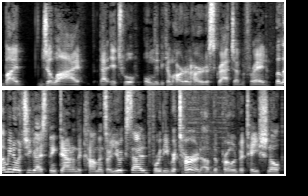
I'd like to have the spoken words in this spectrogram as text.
By July, that itch will only become harder and harder to scratch, I'm afraid. But let me know what you guys think down in the comments. Are you excited for the return of the Pro Invitational?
